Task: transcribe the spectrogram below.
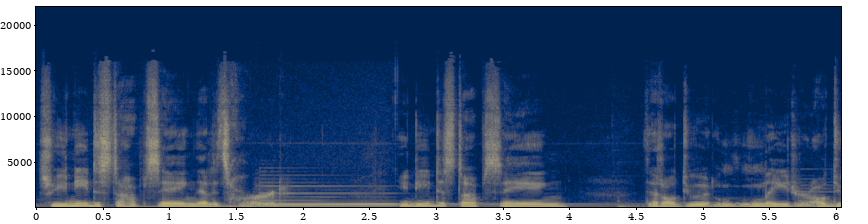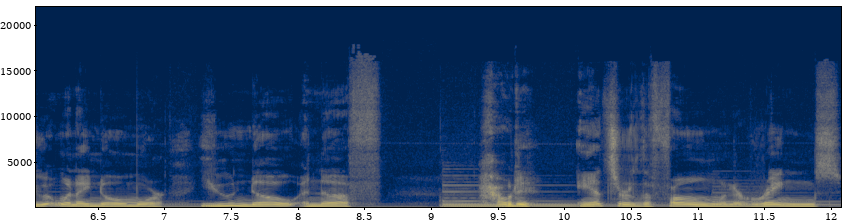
So you need to stop saying that it's hard. You need to stop saying that I'll do it later. I'll do it when I know more. You know enough how to answer the phone when it rings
